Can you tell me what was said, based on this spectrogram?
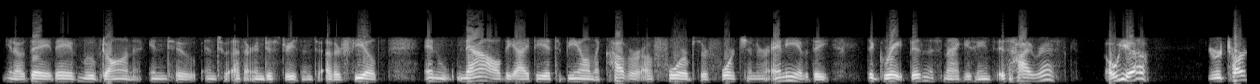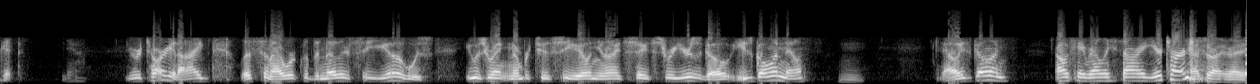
you know they they have moved on into into other industries into other fields, and now the idea to be on the cover of Forbes or Fortune or any of the the great business magazines is high risk. Oh yeah, you're a target. Yeah you're a target. I listen. I work with another CEO who was he was ranked number two CEO in the United States three years ago. He's gone now. Mm. Now he's gone. Okay, really sorry. Your turn. That's right, right.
